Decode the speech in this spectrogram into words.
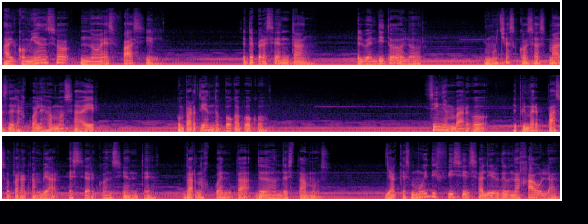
Al comienzo no es fácil. Se te presentan el bendito dolor y muchas cosas más de las cuales vamos a ir compartiendo poco a poco. Sin embargo, el primer paso para cambiar es ser consciente, darnos cuenta de dónde estamos, ya que es muy difícil salir de una jaula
